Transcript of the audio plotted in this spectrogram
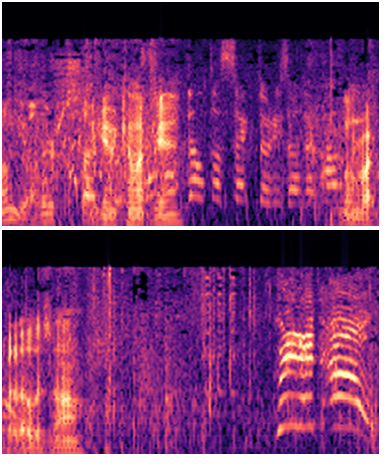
You're on the other You're gonna come up here? Delta sector is One right below as well. Grenade out!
